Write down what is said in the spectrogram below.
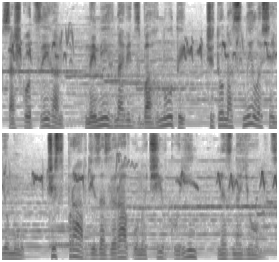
Сашко циган не міг навіть збагнути, чи то наснилося йому, чи справді зазирав уночі в курінь незнайомець.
